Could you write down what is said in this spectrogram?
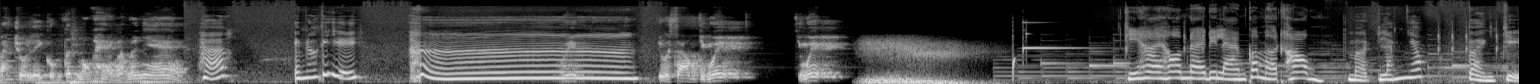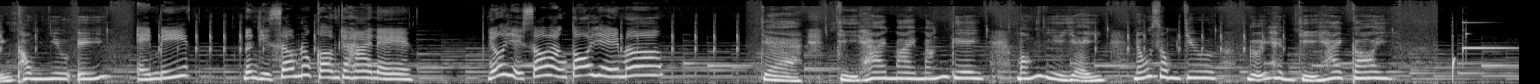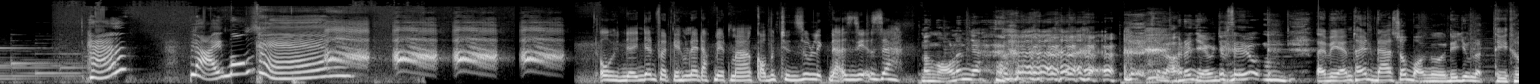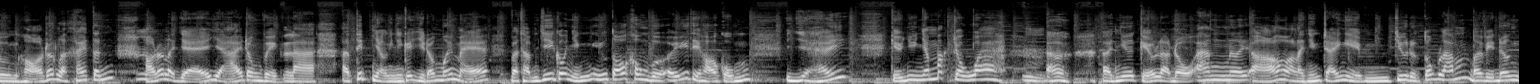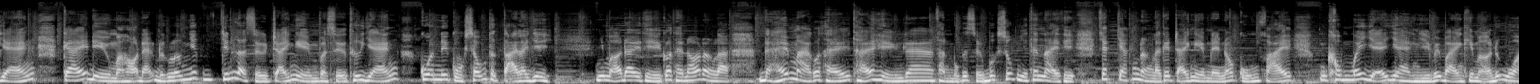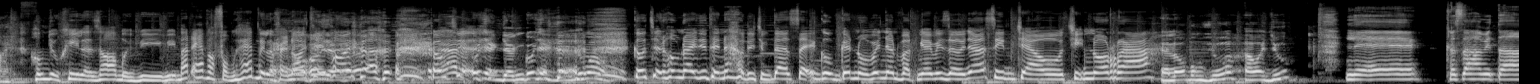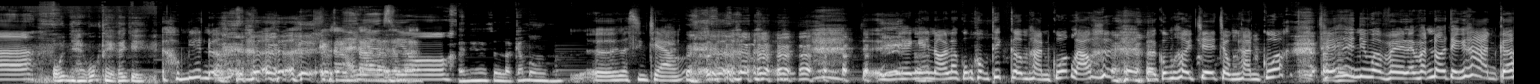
Bà Jolie cũng thích món hàng lắm đó nha Hả? Em nói cái gì? Nguyên Chị có sao không chị Nguyên? Chị Nguyên Chị hai hôm nay đi làm có mệt không? Mệt lắm nhóc Toàn chuyện không như ý Em biết Nên chị sớm nấu cơm cho hai nè Nhớ vậy sớm ăn tối với em á Chà, chị hai may mắn ghê Món gì vậy? Nấu xong chưa? Gửi hình chị hai coi Hả? Lại món hàng Ôi, đấy nhân vật ngày hôm nay đặc biệt mà có một chuyến du lịch đã diễn ra. Mà ngon lắm nha. Xin lỗi nói nhiều chút xíu. Ừ. Tại vì em thấy đa số mọi người đi du lịch thì thường họ rất là khái tính ừ. Họ rất là dễ dãi trong việc là à, tiếp nhận những cái gì đó mới mẻ. Và thậm chí có những yếu tố không vừa ý thì họ cũng dễ Kiểu như nhắm mắt cho qua. Ừ. ừ à, Như kiểu là đồ ăn, nơi ở hoặc là những trải nghiệm chưa được tốt lắm. Bởi vì đơn giản cái điều mà họ đạt được lớn nhất chính là sự trải nghiệm và sự thư giãn. Quên đi cuộc sống thực tại là gì nhưng mà ở đây thì có thể nói rằng là để mà có thể thể hiện ra thành một cái sự bức xúc như thế này thì chắc chắn rằng là cái trải nghiệm này nó cũng phải không mấy dễ dàng gì với bạn khi mà ở nước ngoài. Không nhiều khi là do bởi vì bị bắt ép vào phòng hết nên là phải nói thế thôi. câu à, chuyện có dàn dựng có dàn dựng đúng không? Câu chuyện hôm nay như thế nào thì chúng ta sẽ cùng kết nối với nhân vật ngay bây giờ nhá. Xin chào chị Nora. Hello bonjour. How are you? 네 Kasahamita Ủa nhà Hàn Quốc thiệt hả chị? Không biết nữa. Annyeonghaseyo Annyeonghaseyo là cảm ơn hả? Ờ, là xin chào. Nghe, nghe nói là cũng không thích cơm Hàn Quốc lắm. Và cũng hơi chê chồng Hàn Quốc. Thế ờ. nhưng mà về lại vẫn nói tiếng Hàn cơ.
